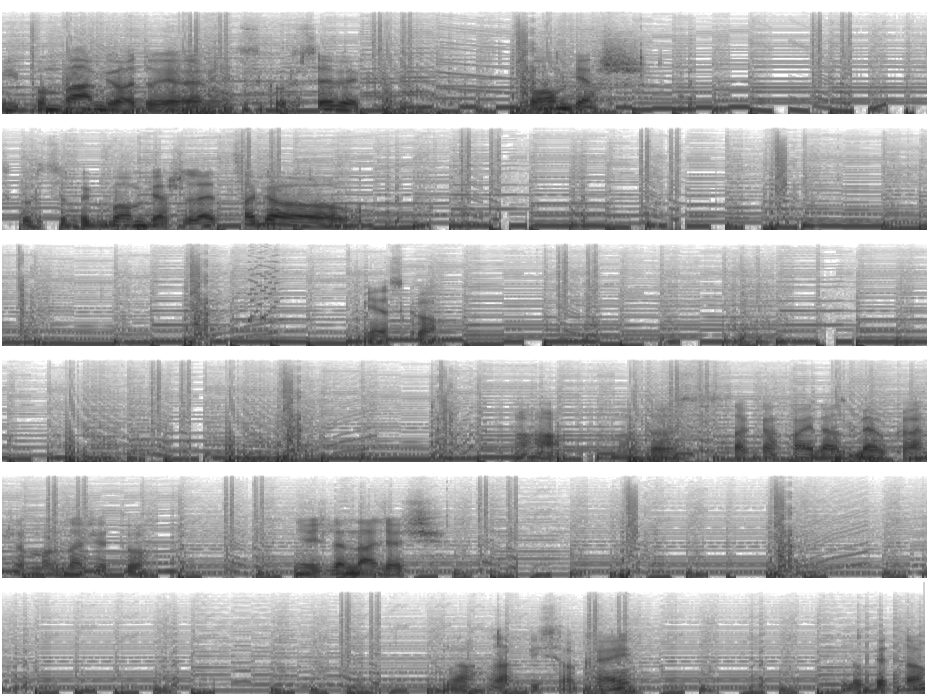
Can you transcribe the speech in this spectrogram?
Jakimiś bombami ładuje we mnie, skurcybyk. Bombiarz. Skurcybyk bombiarz, let's go! Mięsko. Aha, no to jest taka fajna zmyłka, że można się tu nieźle nadziać. No, zapis ok. Lubię to.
